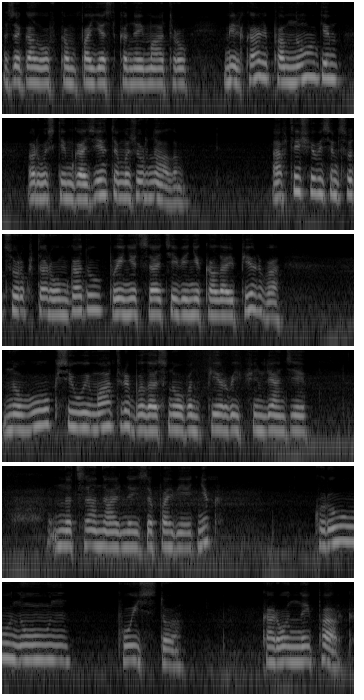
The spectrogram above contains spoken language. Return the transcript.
заголовком «Поездка на Иматру» мелькали по многим русским газетам и журналам. А в 1842 году по инициативе Николая I на Воксе у Иматры был основан первый в Финляндии национальный заповедник Крунун Пуйсто, Коронный парк.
